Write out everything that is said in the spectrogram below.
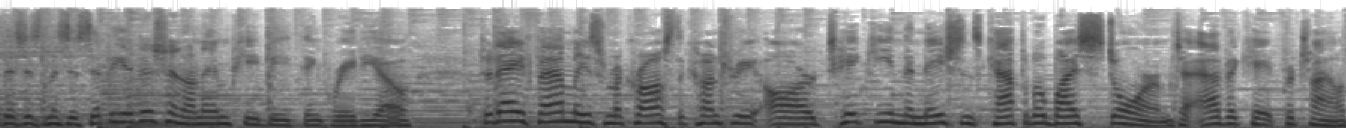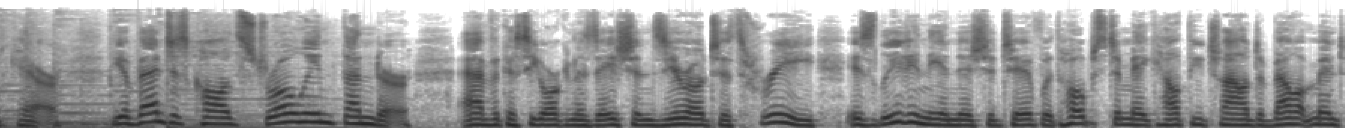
This is Mississippi Edition on MPB Think Radio. Today, families from across the country are taking the nation's capital by storm to advocate for childcare. The event is called Strolling Thunder. Advocacy organization Zero to Three is leading the initiative with hopes to make healthy child development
